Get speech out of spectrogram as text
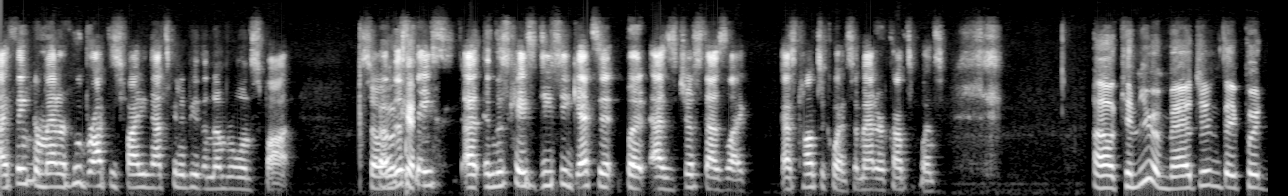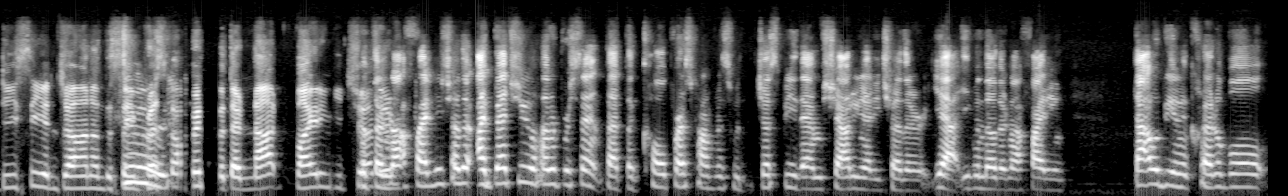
I think no matter who Brock is fighting, that's going to be the number one spot. So in okay. this case, uh, in this case, DC gets it, but as just as like as consequence, a matter of consequence. Uh, can you imagine they put DC and Jon on the same Dude. press conference, but they're not fighting each but other? They're not fighting each other. I bet you 100% that the Cole press conference would just be them shouting at each other. Yeah, even though they're not fighting. That would be an incredible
